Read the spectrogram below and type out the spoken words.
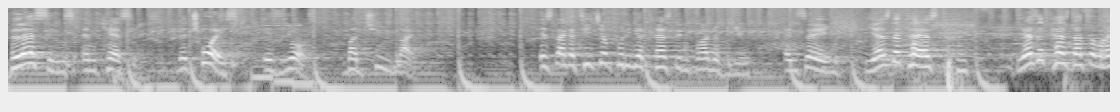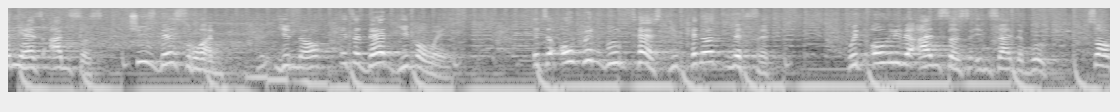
blessings and cursings. The choice is yours, but choose life. It's like a teacher putting a test in front of you and saying, here's the test. here's a test that already has answers. Choose this one. You know, it's a dead giveaway. It's an open book test. You cannot miss it with only the answers inside the book. So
